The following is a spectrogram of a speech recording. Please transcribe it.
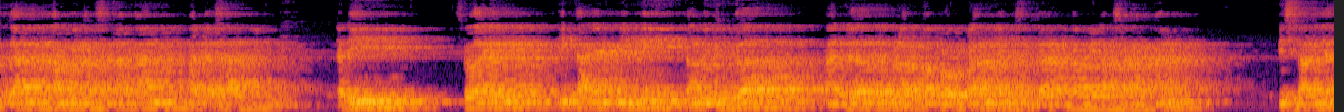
sedang kami laksanakan pada saat ini. Jadi selain IKN ini kami juga ada beberapa program yang sedang kami laksanakan. Misalnya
